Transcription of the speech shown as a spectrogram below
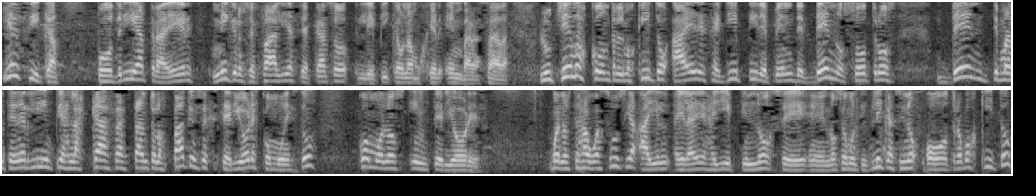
y el Zika podría traer microcefalia si acaso le pica a una mujer embarazada. Luchemos contra el mosquito Aedes aegypti, depende de nosotros, de mantener limpias las casas, tanto los patios exteriores como estos, como los interiores. Bueno, esta es agua sucia, ahí el, Aedes aegypti no se, eh, no se multiplica, sino otro mosquito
